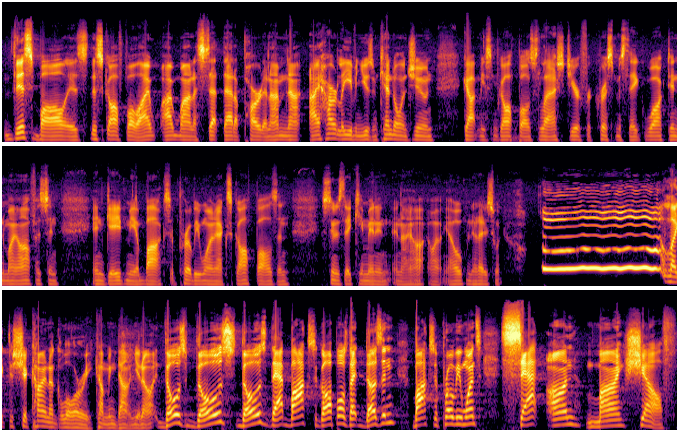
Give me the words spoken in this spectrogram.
this ball is, this golf ball, I, I want to set that apart and I'm not, I hardly even use them. Kendall and June got me some golf balls last year for Christmas. They walked into my office and, and gave me a box of Pro V1X golf balls. And as soon as they came in and, and I, I opened it, I just went, like the Shekinah glory coming down, you know. Those, those, those, that box of golf balls, that dozen box of Pro V1s sat on my shelf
